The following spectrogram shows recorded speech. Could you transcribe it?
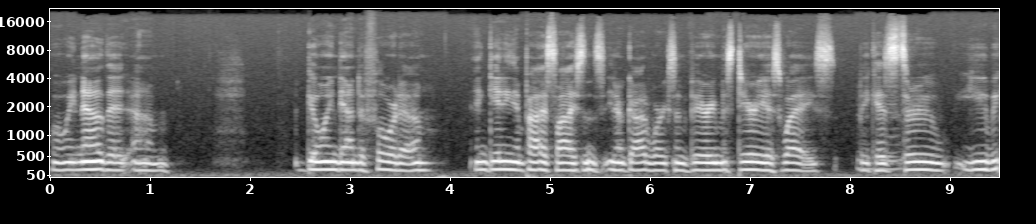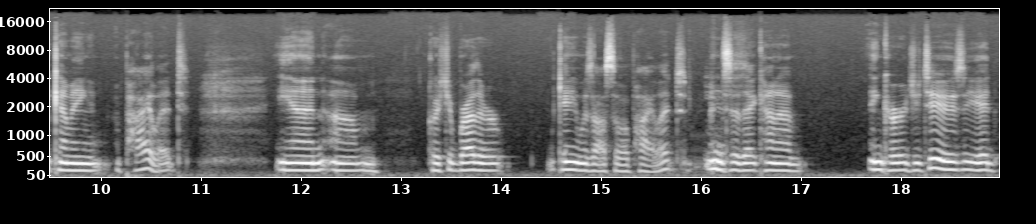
Well, we know that um, going down to Florida and getting the pilot's license, you know, God works in very mysterious ways because Mhm. through you becoming a pilot, and um, of course, your brother Kenny was also a pilot, and so that kind of encouraged you too. So you had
